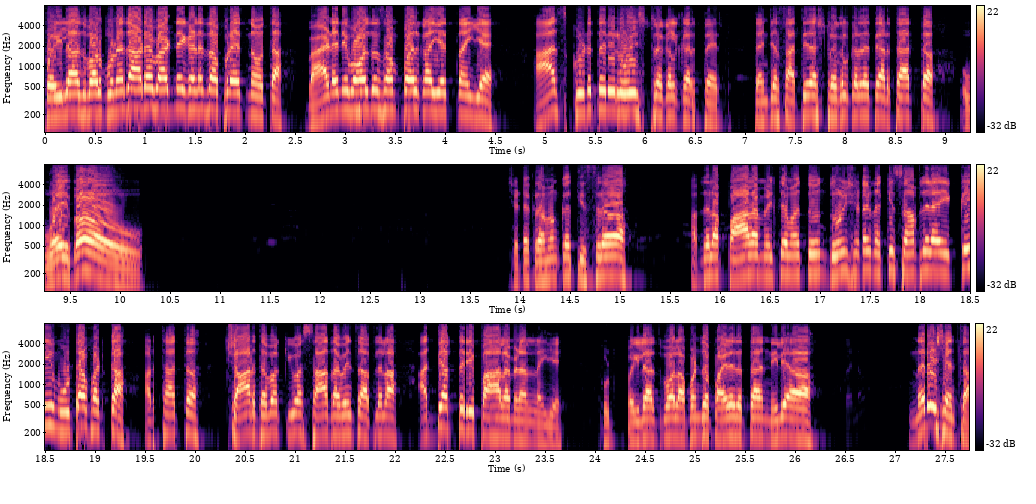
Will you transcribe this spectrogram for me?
पहिलाच बॉल पुण्याचा आड्या बॅटने खेळण्याचा प्रयत्न होता. बॅट आणि बॉलचा संपर्क येत नाहीये. आज कुठेतरी रोहित स्ट्रगल करतायत. त्यांच्या साथीला स्ट्रगल करतायत अर्थात वैभव. षटक क्रमांक तिसरं. आपल्याला पाहायला मिळते मधून दोन षटक नक्कीच संपलेला एकही मोठा फटका अर्थात चार धावा किंवा सहा धाव्यांचा आपल्याला अद्याप तरी पाहायला मिळाला नाहीये. फुट पहिलाच बॉल आपण जर पाहिलं जाता निले नरेश यांचा.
